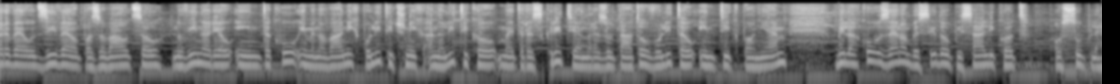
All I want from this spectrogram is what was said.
Prve odzive opazovalcev, novinarjev in tako imenovanih političnih analitikov med razkritjem rezultatov volitev in tik po njem bi lahko z eno besedo opisali kot osuple.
